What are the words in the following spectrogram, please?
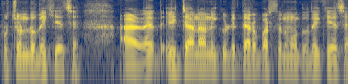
প্রচণ্ড দেখিয়েছে। আর রিটার্ন অন ইকুইটি তেরো পার্সেন্টের মতো দেখিয়েছে।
